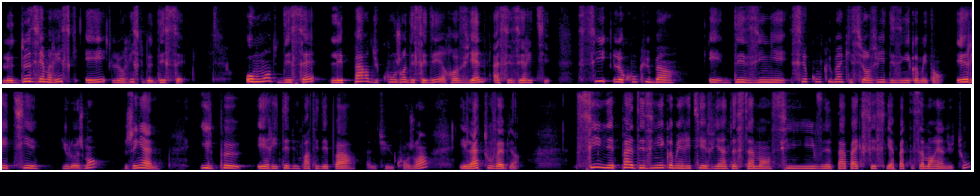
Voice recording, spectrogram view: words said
Le deuxième risque est le risque de décès. Au moment du décès, les parts du conjoint décédé reviennent à ses héritiers. Si le concubin est désigné, si le concubin qui survit est désigné comme étant héritier du logement, génial. Il peut hériter d'une partie des parts du conjoint et là tout va bien. S'il n'est pas désigné comme héritier via un testament, si vous n'êtes pas paxé, s'il n'y a pas de testament, rien du tout,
